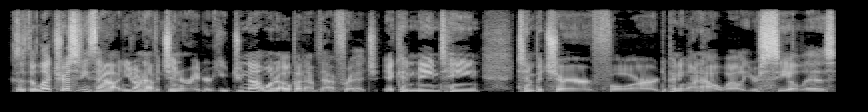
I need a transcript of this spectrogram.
Because if the electricity's out and you don't have a generator, you do not want to open up that fridge. It can maintain temperature for, depending on how well your seal is,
